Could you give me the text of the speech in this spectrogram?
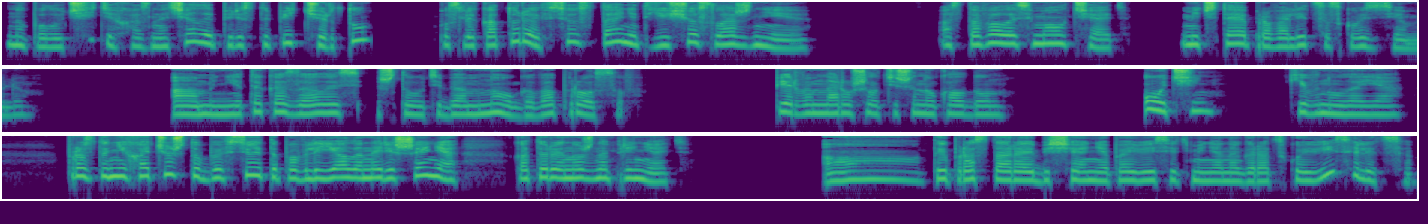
Но получить их означало переступить черту, после которой все станет еще сложнее. Оставалось молчать, мечтая провалиться сквозь землю. «А мне-то казалось, что у тебя много вопросов». Первым нарушил тишину колдун. «Очень», — кивнула я. «Просто не хочу, чтобы все это повлияло на решение, которое нужно принять». «А, ты про старое обещание повесить меня на городской виселице?»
